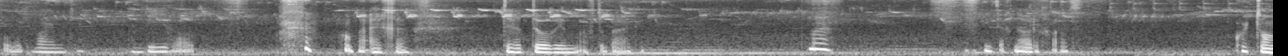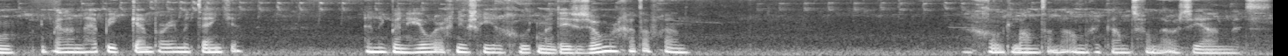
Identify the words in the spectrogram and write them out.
voor het warmte. En bier ook. Om mijn eigen territorium af te buiken. Maar heb niet echt nodig gehad. Kortom, ik ben een happy camper in mijn tentje. En ik ben heel erg nieuwsgierig hoe het me deze zomer gaat afgaan. Een groot land aan de andere kant van de oceaan met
